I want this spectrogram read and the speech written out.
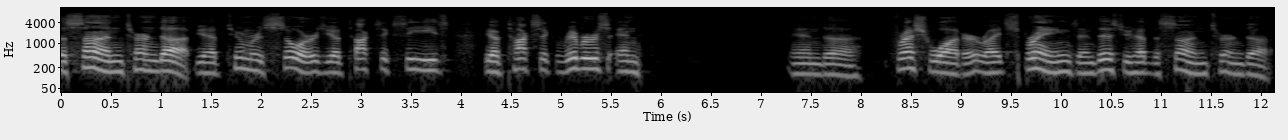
The sun turned up. You have tumorous sores, you have toxic seas, you have toxic rivers and and uh, fresh water, right? Springs, and this you have the sun turned up.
